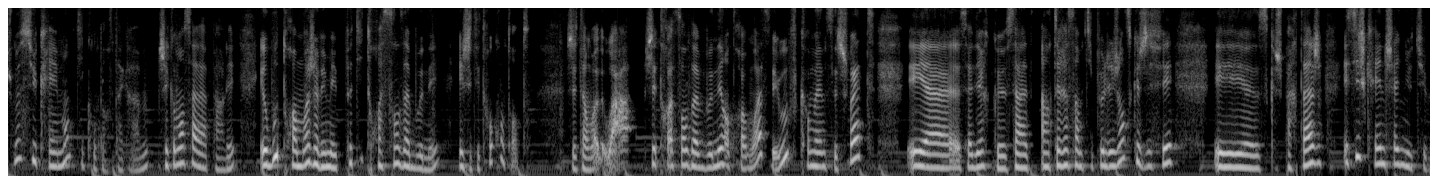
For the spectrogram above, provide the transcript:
je me suis créé mon petit compte Instagram, j'ai commencé à parler, et au bout de trois mois, j'avais mes petits 300 abonnés, et j'étais trop contente. J'étais en mode, waouh, j'ai 300 abonnés en trois mois, c'est ouf quand même, c'est chouette. Et euh, c'est-à-dire que ça intéresse un petit peu les gens, ce que j'ai fait et euh, ce que je partage. Et si je crée une chaîne YouTube?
